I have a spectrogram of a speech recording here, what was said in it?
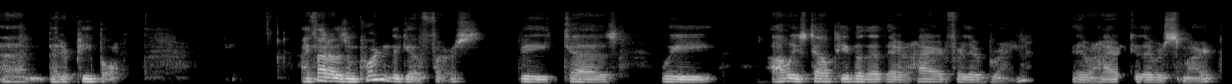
um, better people. I thought it was important to go first because we always tell people that they're hired for their brain. They were hired because they were smart.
